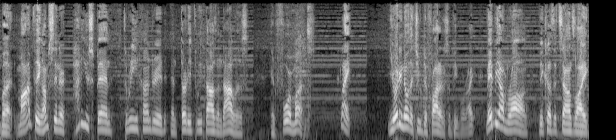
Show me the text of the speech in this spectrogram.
But my thing, I'm sitting there, how do you spend $333,000 in four months? Like, you already know that you defrauded some people, right? Maybe I'm wrong because it sounds like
